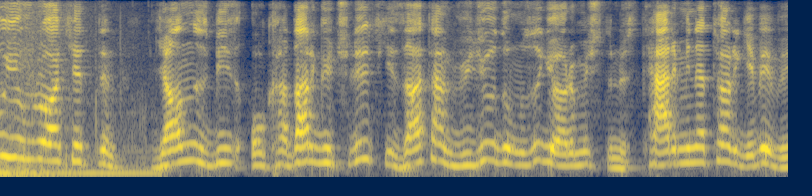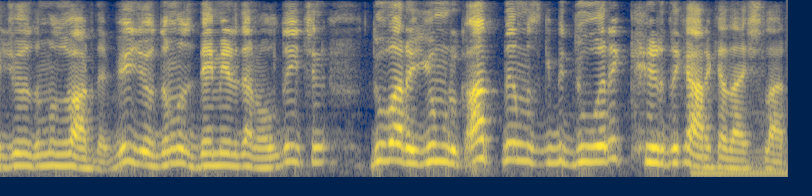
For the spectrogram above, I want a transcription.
bu yumruğu hak ettin. Yalnız biz o kadar güçlüyüz ki zaten vücudumuzu görmüştünüz. Terminator gibi vücudumuz vardı. Vücudumuz demirden olduğu için duvara yumruk attığımız gibi duvarı kırdık arkadaşlar.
